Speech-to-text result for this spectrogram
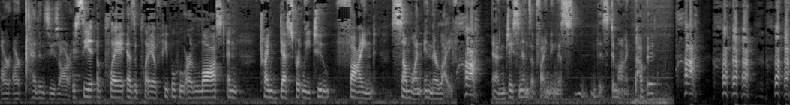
our our tendencies are. I see it a play as a play of people who are lost and trying desperately to find someone in their life. Ha! And Jason ends up finding this this demonic puppet. Ha! Ha ha!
